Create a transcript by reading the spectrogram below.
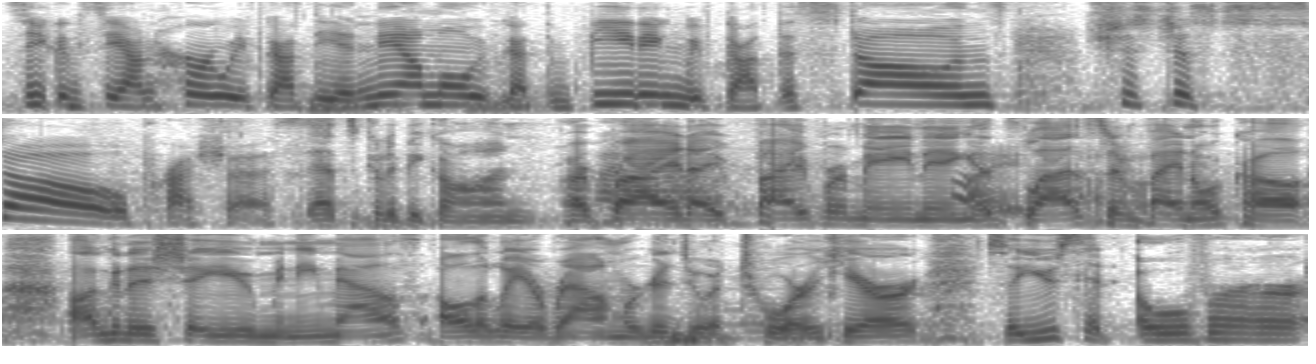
So you can see on her, we've got the enamel, we've got the beading, we've got the stones. She's just so precious. That's gonna be gone. Our bride, I, have five remaining. It's last and final call. I'm gonna show you Minnie Mouse all the way around. We're gonna do a tour here. So you said over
